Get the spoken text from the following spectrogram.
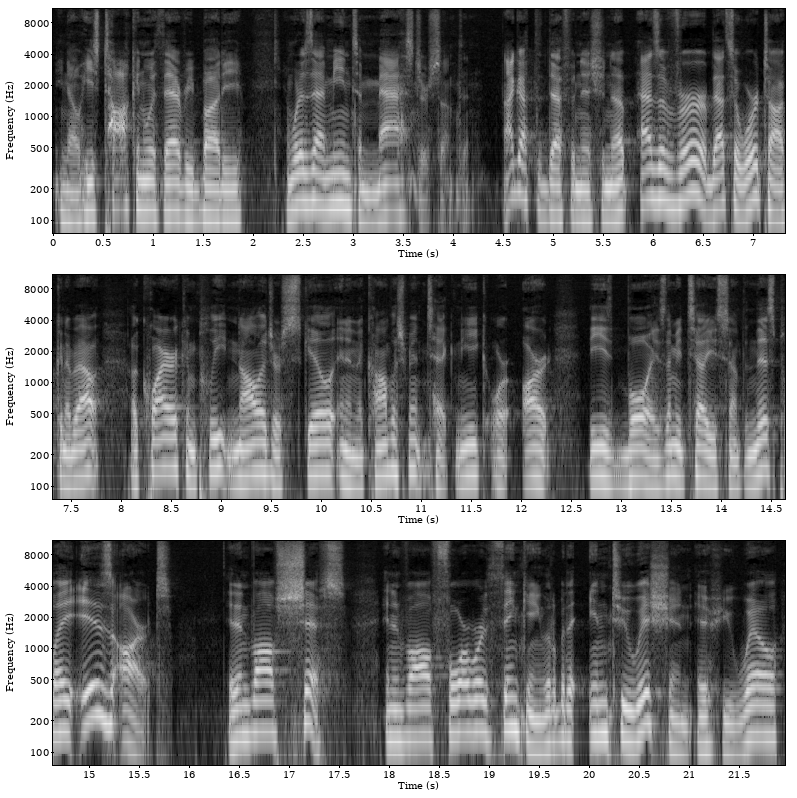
You know, he's talking with everybody. And what does that mean to master something? I got the definition up as a verb. That's what we're talking about. Acquire complete knowledge or skill in an accomplishment, technique, or art. These boys, let me tell you something. This play is art. It involves shifts. It involves forward thinking, a little bit of intuition, if you will.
